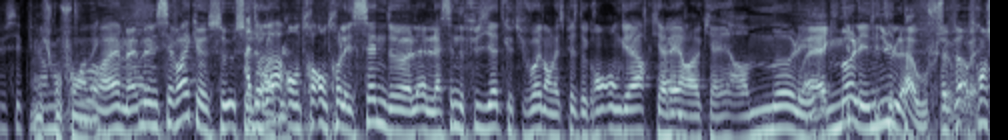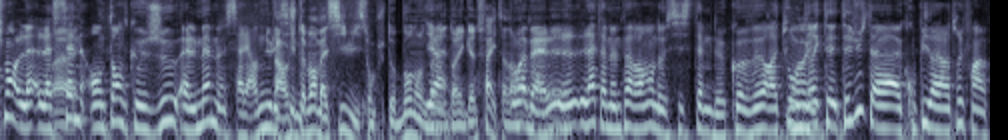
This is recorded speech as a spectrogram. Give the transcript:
je sais plus. Un je confonds avec. Ouais, mais, mais c'est vrai que ce, ce jeu-là, entre, entre les scènes de la, la scène de fusillade que tu vois dans l'espèce de grand hangar qui a Ouais. l'air qui a l'air molle et Ouais, molle et nulle. pas ouf, Enfin, ouais. Franchement, la, la Ouais, scène en tant que jeu elle-même, ça a l'air nul. Alors justement, Massive, ils sont plutôt bons dans, dans les, dans les gunfights. hein, Ouais, bah, mais- là, t'as même pas vraiment de système de cover à tout. On dirait que t'es- t'es juste accroupi derrière le truc. Enfin,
